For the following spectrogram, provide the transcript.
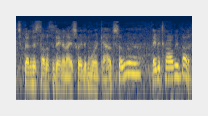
it's better to start off the day in a nice way. It didn't work out, so uh, maybe tomorrow will be better.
